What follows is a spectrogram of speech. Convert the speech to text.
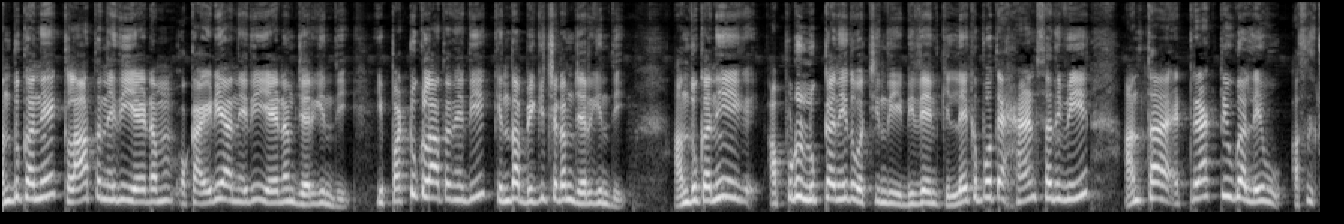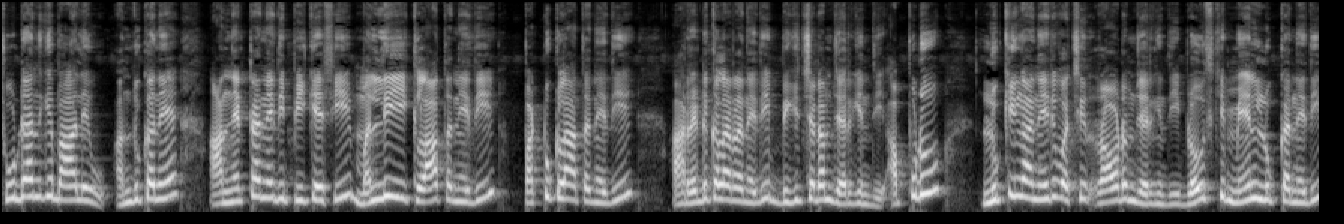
అందుకనే క్లాత్ అనేది వేయడం ఒక ఐడియా అనేది వేయడం జరిగింది. ఈ పట్టు క్లాత్ అనేది కింద బిగించడం జరిగింది. అందుకని అప్పుడు లుక్ అనేది వచ్చింది ఈ డిజైన్కి. లేకపోతే హ్యాండ్స్ అనేవి అంత అట్రాక్టివ్గా లేవు. అసలు చూడడానికి బాగాలేవు. అందుకనే ఆ నెట్ అనేది పీకేసి మళ్ళీ ఈ క్లాత్ అనేది పట్టు క్లాత్ అనేది ఆ రెడ్ కలర్ అనేది బిగించడం జరిగింది. అప్పుడు లుకింగ్ అనేది వచ్చి రావడం జరిగింది. ఈ బ్లౌజ్కి మెయిన్ లుక్ అనేది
